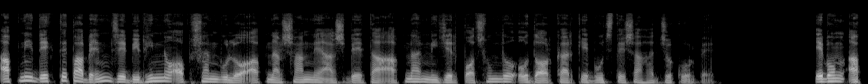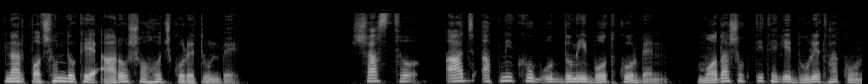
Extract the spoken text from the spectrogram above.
আপনি দেখতে পাবেন যে বিভিন্ন অপশানগুলো আপনার সামনে আসবে তা আপনার নিজের পছন্দ ও দরকারকে বুঝতে সাহায্য করবে। এবং আপনার পছন্দকে আরও সহজ করে তুলবে। স্বাস্থ্য, আজ আপনি খুব উদ্যমী বোধ করবেন, মদাশক্তি থেকে দূরে থাকুন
